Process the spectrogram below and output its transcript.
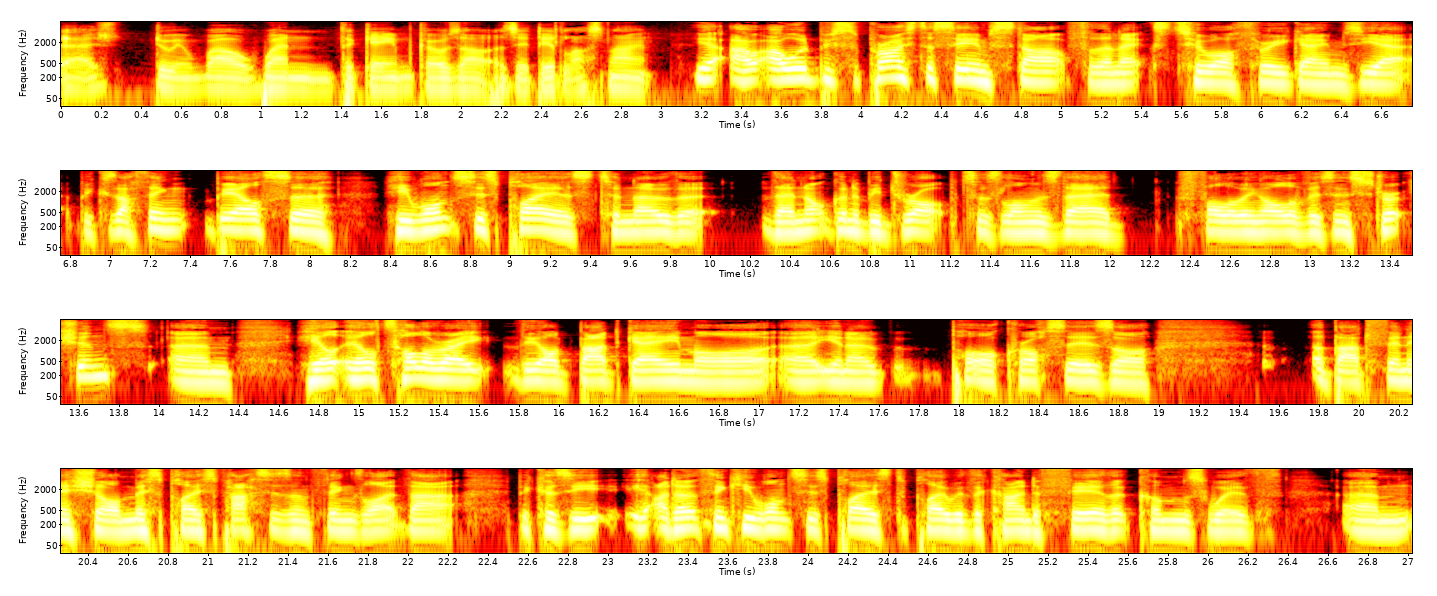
uh, doing well when the game goes out as it did last night. Yeah, I, I, would be surprised to see him start for the next two or three games yet because I think Bielsa he wants his players to know that they're not going to be dropped as long as they're following all of his instructions. Um, he'll he'll tolerate the odd bad game or uh, you know poor crosses or a bad finish or misplaced passes and things like that because he I don't think he wants his players to play with the kind of fear that comes with um,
